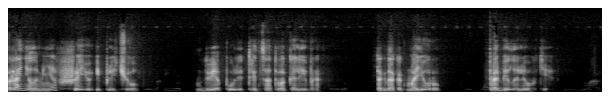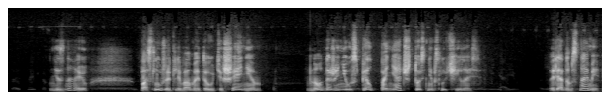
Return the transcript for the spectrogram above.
ранила меня в шею и плечо. Две пули 30-го калибра, тогда как майору пробило легкие. Не знаю, послужит ли вам это утешением, но даже не успел понять, что с ним случилось. Рядом с нами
